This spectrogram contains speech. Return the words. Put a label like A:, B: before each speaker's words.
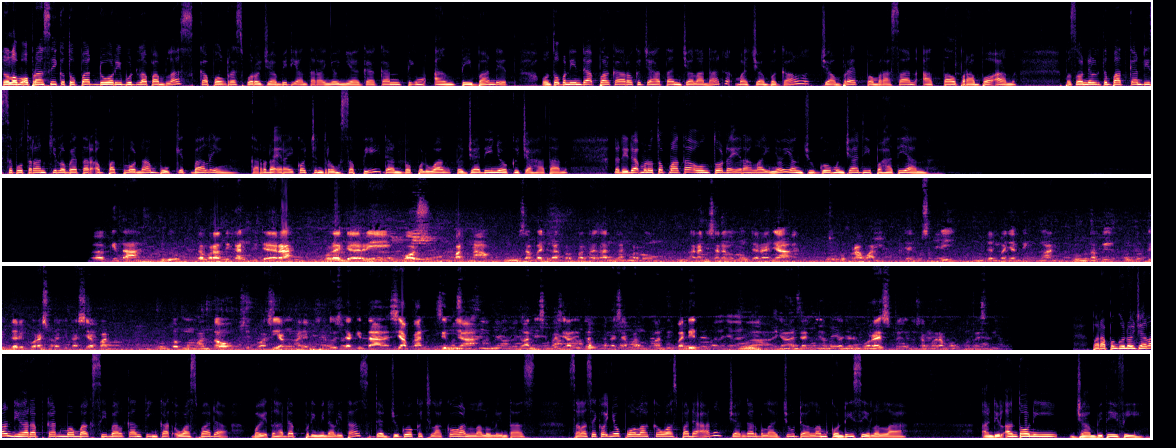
A: Dalam operasi Ketupat 2018, Kapolres Jambi di antaranya menyiagakan tim anti bandit untuk menindak perkara kejahatan jalanan macam begal, jambret, pemerasan, atau perampokan. Personil ditempatkan di seputaran kilometer 46 Bukit Baling karena daerah itu cenderung sepi dan berpeluang terjadinya kejahatan dan tidak menutup mata untuk daerah lainnya yang juga menjadi perhatian.
B: Kita gitu kita perhatikan di daerah mulai dari pos 46 hmm. sampai dengan perbatasan dengan Merung karena di sana memang daerahnya cukup rawan yaitu sepi dan banyak tikungan tapi untuk tim dari Polres sudah kita siapkan untuk memantau situasi yang ada di sana. Itu sudah kita siapkan timnya untuk antisipasi hal itu kita siapkan untuk anti bandit nah, yang ada di dari Polres baik itu Sabara maupun Reskrim.
A: Para pengguna jalan diharapkan memaksimalkan tingkat waspada baik terhadap kriminalitas dan juga kecelakaan lalu lintas. Salah satunya pola kewaspadaan jangan melaju dalam kondisi lelah. Andil Antoni, Jambi TV.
